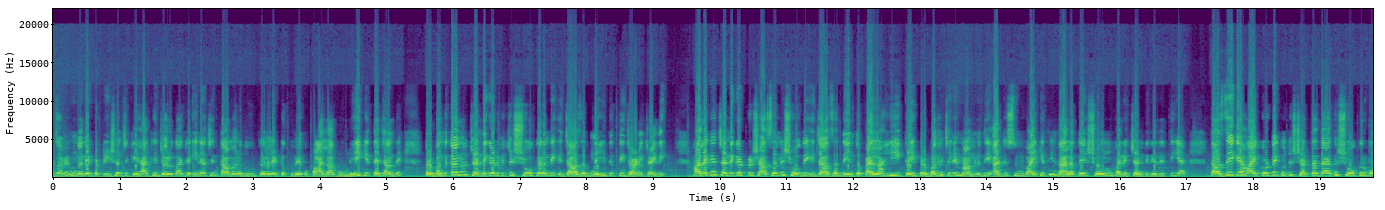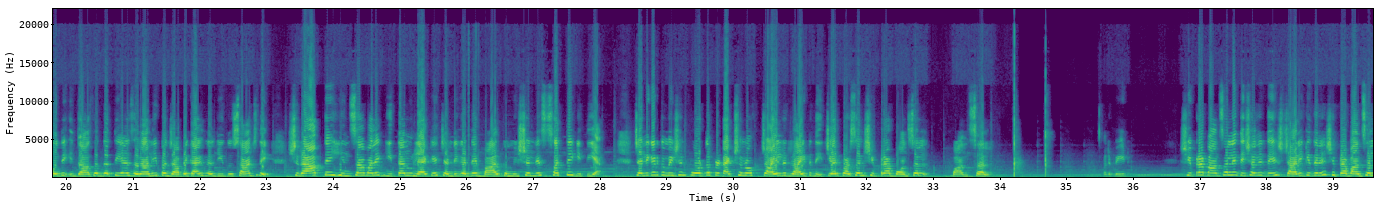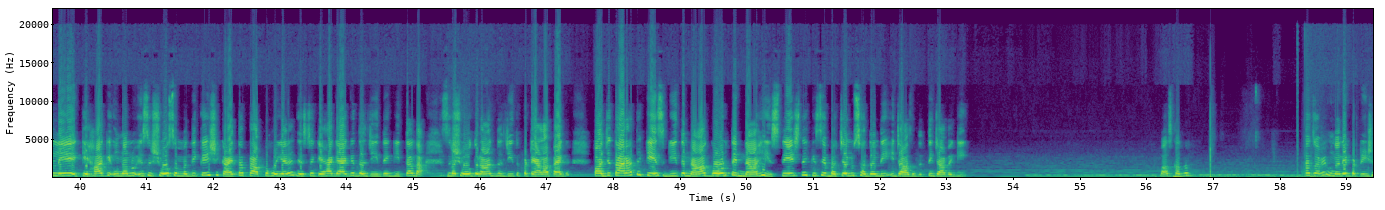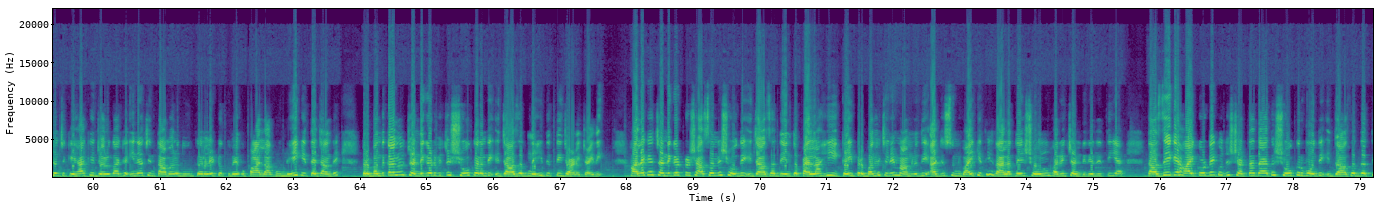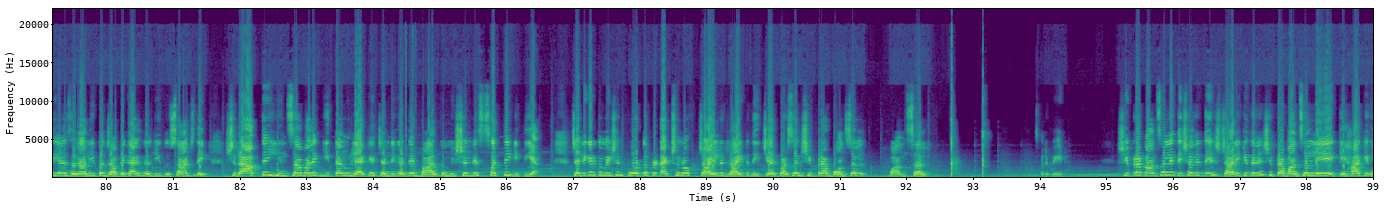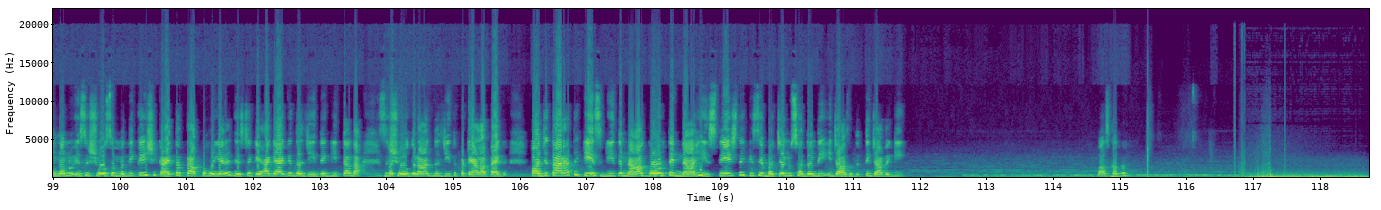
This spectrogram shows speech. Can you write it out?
ਜਾਵੇ, ਉਹਨਾਂ ਨੇ ਪਟੀਸ਼ਨ 'ਚ ਕਿਹਾ ਕਿ ਜਦੋਂ ਤੱਕ ਇਹਨਾਂ ਚਿੰਤਾਵਾਂ ਨੂੰ ਦੂਰ ਕਰਨ ਲਈ ਢੁਕਵੇਂ ਉਪਾਅ ਲਾਗੂ ਨਹੀਂ ਕੀਤੇ ਜਾਂਦੇ, ਪ੍ਰਬੰਧਕਾਂ ਨੂੰ ਚੰਡੀਗੜ੍ਹ ਵਿੱਚ ਸ਼ੋਅ ਕਰਨ ਦੀ ਇਜਾਜ਼ਤ ਨਹੀਂ ਦਿੱਤੀ ਜਾਣੀ ਚਾਹੀਦੀ। ਹਾਲਾਂਕਿ ਚੰਡੀਗੜ੍ਹ ਪ੍ਰਸ਼ਾਸਨ ਨੇ ਸ਼ੋਅ ਦੀ ਇਜਾਜ਼ਤ ਦੇਣ ਤੋਂ ਪਹਿਲਾਂ ਹੀ ਕਈ ਪ੍ਰਬੰਧਕ ਨੇ, ਮਾਮਲੇ ਦੀ ਅੱਜ ਸੁਣਵਾਈ ਕੀਤੀ। ਅਦਾਲਤ ਨੇ ਸ਼ੋਅ ਨੂੰ ਹਰੀ ਝੰਡੀ ਦੇ ਦਿੱਤੀ ਹੈ। ਦੱਸਦੀ ਕਿ ਹਾਈ ਕੋਰਟ ਨੇ ਕੁਝ ਸ਼ਰਤਾਂ ਤਹਿਤ ਸ਼ੋਅ ਕਰਵਾਉਣ ਦੀ ਇਜਾਜ਼ਤ ਦਿੱਤੀ ਹੈ। ਇਸ ਨਾਲ ਹੀ ਪੰਜਾਬੀ ਗਾਇਕ ਦਲਜੀਤ ਦੋਸਾਂਝ ਦੇ ਸ਼ਰਾਬ ਤੇ ਹਿੰਸਾ ਵਾਲੇ ਗੀਤਾਂ ਨੂੰ ਲੈ ਕੇ ਚੰਡੀਗੜ੍ਹ ਦੇ ਬਾਲ ਕਮਿਸ਼ਨ ਨੇ ਸਖਤੀ ਕੀਤੀ ਹੈ। Chandigarh commission for the protection of child right the chairperson Shipra Bansal Bansal. Repeat Shipra Bansal ਨੇ ਦਿਸ਼ਾ ਨਿਰਦੇਸ਼ ਜਾਰੀ ਕੀਤੇ ਨੇ। ਸ਼ਿਪਰਾ ਬਾਂਸਲ ਨੇ ਕਿਹਾ ਕਿ ਉਹਨਾਂ ਨੂੰ ਇਸ ਸ਼ੋਅ ਸੰਬੰਧੀ ਕਈ ਸ਼ਿਕਾਇਤਾਂ ਪ੍ਰਾਪਤ ਹੋਈਆਂ ਨੇ ਜਿਸ 'ਚ ਕਿਹਾ ਗਿਆ ਹੈ ਕਿ ਦਲਜੀਤ ਦੇ ਗੀਤਾਂ ਦਾ ਸ਼ੋਅ ਦੌਰਾਨ ਦਲਜੀਤ ਪਟਿਆਲਾ ਪੈਗ ਪੰਜ ਤਾਰਾ ਤੇ ਕੇਸ ਗੀਤ ਨਾ ਗਾਉਣ ਤੇ ਨਾ ਹੀ ਸਟੇਜ ਤੇ ਕਿਸੇ ਬੱਚੇ ਨੂੰ ਸੱਦਣ ਦੀ ਇਜਾਜ਼ਤ ਦਿੱਤੀ ਜਾਵੇਗੀ। ਬਸ ਖਤਮ। ਜਾਵੇ, ਉਹਨਾਂ ਨੇ ਪਟੀਸ਼ਨ 'ਚ ਕਿਹਾ ਕਿ ਜਦੋਂ ਤੱਕ ਇਹਨਾਂ ਚਿੰਤਾਵਾਂ ਨੂੰ ਦੂਰ ਕਰਨ ਲਈ ਢੁਕਵੇਂ ਉਪਾਅ ਲਾਗੂ ਨਹੀਂ ਕੀਤੇ ਜਾਂਦੇ, ਪ੍ਰਬੰਧਕਾਂ ਨੂੰ ਚੰਡੀਗੜ੍ਹ ਵਿੱਚ ਸ਼ੋਅ ਕਰਨ ਦੀ ਇਜਾਜ਼ਤ ਨਹੀਂ ਦਿੱਤੀ ਜਾਣੀ ਚਾਹੀਦੀ। ਹਾਲਾਂਕਿ ਚੰਡੀਗੜ੍ਹ ਪ੍ਰਸ਼ਾਸਨ ਨੇ ਸ਼ੋਅ ਦੀ ਇਜਾਜ਼ਤ ਦੇਣ ਤੋਂ ਪਹਿਲਾਂ ਹੀ ਕਈ ਪ੍ਰਬੰਧਕ ਨੇ ਮਾਮਲੇ ਦੀ ਅੱਜ ਸੁਣਵਾਈ ਕੀਤੀ। ਅਦਾਲਤ ਨੇ ਸ਼ੋਅ ਨੂੰ ਹਰੀ ਝੰਡੀ ਦੇ ਦਿੱਤੀ ਹੈ। ਦੱਸਦੀ ਕਿ ਹਾਈ ਕੋਰਟ ਨੇ ਕੁਝ ਸ਼ਰਤਾਂ ਤਹਿਤ ਸ਼ੋਅ ਕਰਵਾਉਣ ਦੀ ਇਜਾਜ਼ਤ ਦਿੱਤੀ ਹੈ। ਇਸ ਨਾਲ ਹੀ ਪੰਜਾਬੀ ਗਾਇਕ ਦਲਜੀਤ ਦੋਸਾਂਝ ਦੇ ਸ਼ਰਾਬ ਤੇ ਹਿੰਸਾ ਵਾਲੇ ਗੀਤਾਂ ਨੂੰ ਲੈ ਕੇ ਚੰਡੀਗੜ੍ਹ ਦੇ ਬਾਲ ਕਮਿਸ਼ਨ ਨੇ ਸਖਤੀ ਕੀਤੀ ਹੈ। Chandigarh commission for the protection of child right the chairperson Shipra Bansal Bansal. Repeat Shipra Bansal ਨੇ ਦਿਸ਼ਾ ਨਿਰਦੇਸ਼ ਜਾਰੀ ਕੀਤੇ ਨੇ। ਸ਼ਿਪਰਾ ਬਾਂਸਲ ਨੇ ਕਿਹਾ ਕਿ ਉਹਨਾਂ ਨੂੰ ਇਸ ਸ਼ੋਅ ਸੰਬੰਧੀ ਕਈ ਸ਼ਿਕਾਇਤਾਂ ਪ੍ਰਾਪਤ ਹੋਈਆਂ ਨੇ ਜਿਸ 'ਚ ਕਿਹਾ ਗਿਆ ਹੈ ਕਿ ਦਲਜੀਤ ਦੇ ਗੀਤਾਂ ਦਾ ਸ਼ੋਅ ਦੌਰਾਨ ਦਲਜੀਤ ਪਟਿਆਲਾ ਪੈਗ ਪੰਜ ਤਾਰਾ ਤੇ ਕੇਸ ਗੀਤ ਨਾ ਗਾਉਣ ਤੇ ਨਾ ਹੀ ਸਟੇਜ ਤੇ ਕਿਸੇ ਬੱਚੇ ਨੂੰ ਸੱਦਣ ਦੀ ਇਜਾਜ਼ਤ ਦਿੱਤੀ ਜਾਵੇਗੀ। ਬਸ ਖਤਮ।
